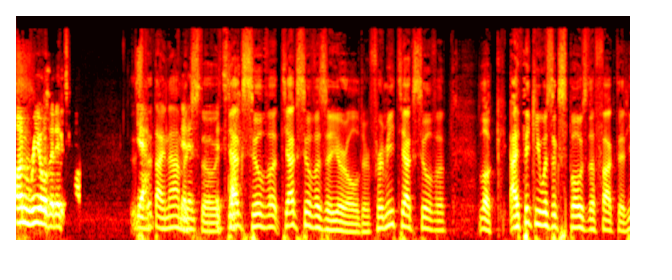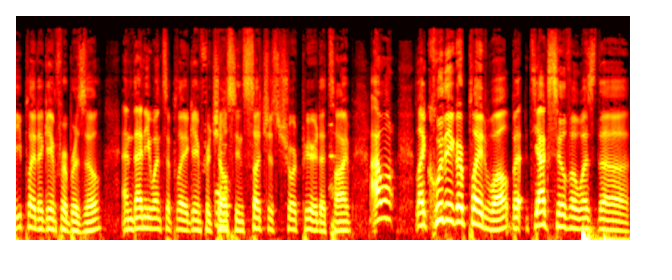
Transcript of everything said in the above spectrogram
unreal that it's. It's yeah, the dynamics, though. It's Thiago Silva. Thiago Silva's a year older. For me, Thiago Silva. Look, I think he was exposed the fact that he played a game for Brazil and then he went to play a game for Chelsea in such a short period of time. I won't like Rudiger played well, but Thiago Silva was the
